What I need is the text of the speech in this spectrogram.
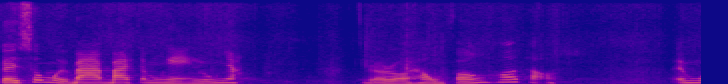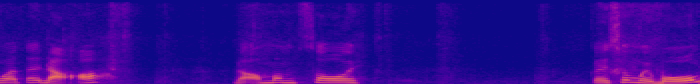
cây số 13 300 ngàn luôn nha. Rồi, rồi hồng phấn hết hả? Em qua tới đỏ. Đỏ mâm xôi. Cây số 14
